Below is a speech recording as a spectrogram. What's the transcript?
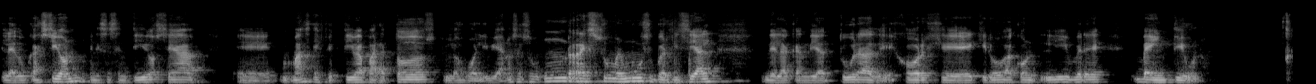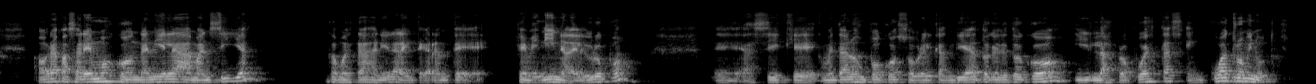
la educación, en ese sentido, sea eh, más efectiva para todos los bolivianos. Es un resumen muy superficial de la candidatura de Jorge Quiroga con Libre 21. Ahora pasaremos con Daniela Mancilla. ¿Cómo estás, Daniela? La integrante femenina del grupo. Eh, así que comentanos un poco sobre el candidato que te tocó y las propuestas en cuatro minutos.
